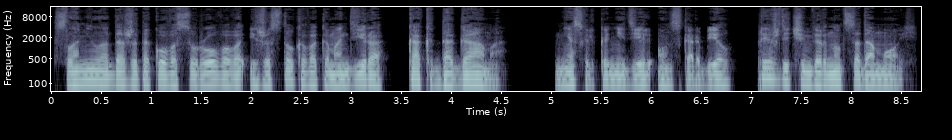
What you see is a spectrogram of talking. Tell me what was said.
сломило даже такого сурового и жестокого командира, как Дагама. Несколько недель он скорбел, прежде чем вернуться домой.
